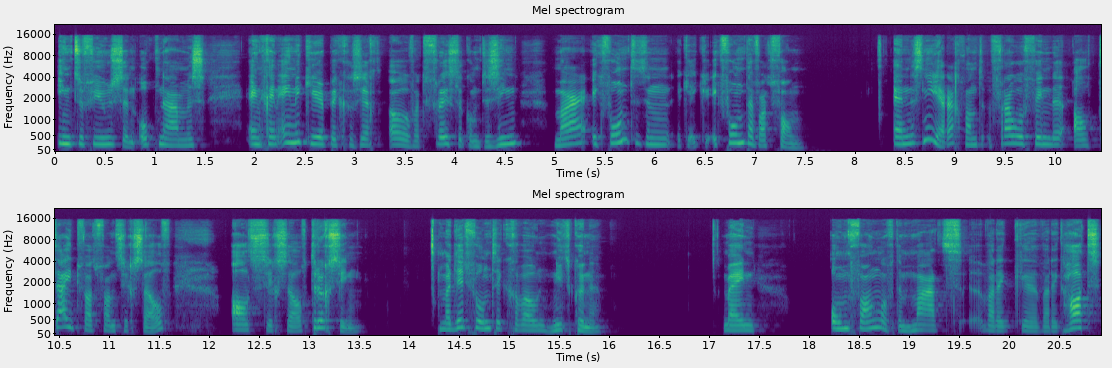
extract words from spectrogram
interviews en opnames. En geen ene keer heb ik gezegd, oh wat vreselijk om te zien. Maar ik vond, het een, ik, ik, ik vond er wat van. En dat is niet erg, want vrouwen vinden altijd wat van zichzelf als ze zichzelf terugzien. Maar dit vond ik gewoon niet kunnen. Mijn omvang of de maat eh, wat ik, uh, wat ik had,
